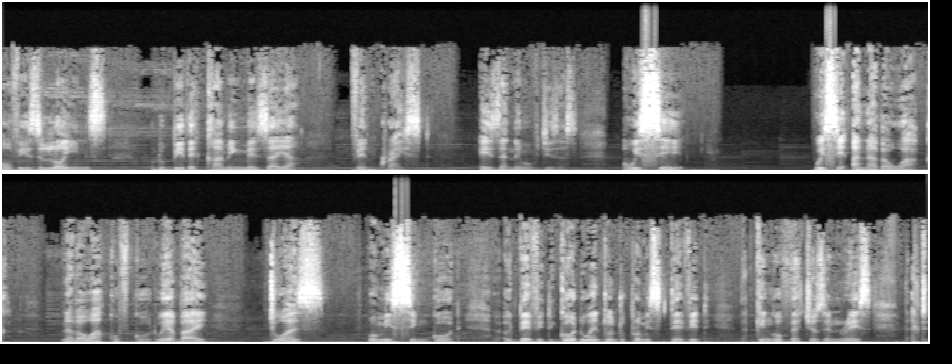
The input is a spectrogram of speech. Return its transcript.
of his loins would be the coming Messiah, even Christ. Is the name of Jesus. We see, we see another work, another work of God, whereby it was promising God, uh, David. God went on to promise David, the king of the chosen race, that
